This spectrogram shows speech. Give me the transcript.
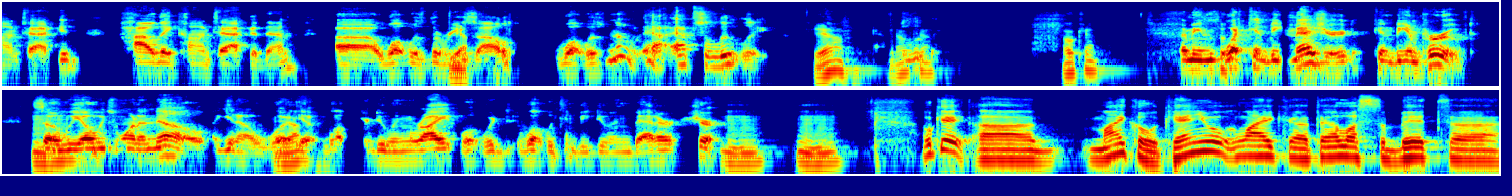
contacted, how they contacted them, uh, what was the result, what was no, yeah, absolutely, yeah. Okay. absolutely. Okay. I mean, So- what can be measured can be improved. So Mhm. we always want to know, you know, what Yeah. what we're doing right, what we're what we can be doing better. Sure. hmm hmm Okay, uh, Michael, can you like uh, tell us a bit uh,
